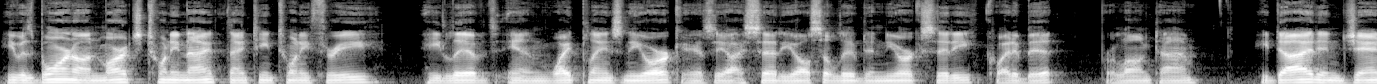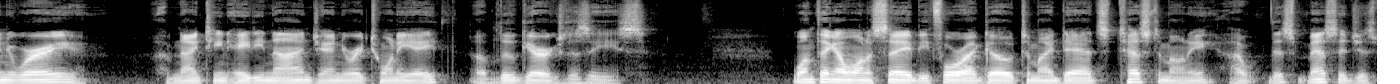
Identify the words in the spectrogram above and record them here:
He was born on March 29, 1923. He lived in White Plains, New York. As I said, he also lived in New York City quite a bit for a long time. He died in January of 1989, January 28th, of Lou Gehrig's disease. One thing I want to say before I go to my dad's testimony I, this message is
